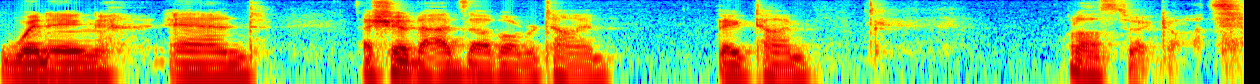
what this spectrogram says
winning, and that shit adds up over time, big time. What else do I got?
